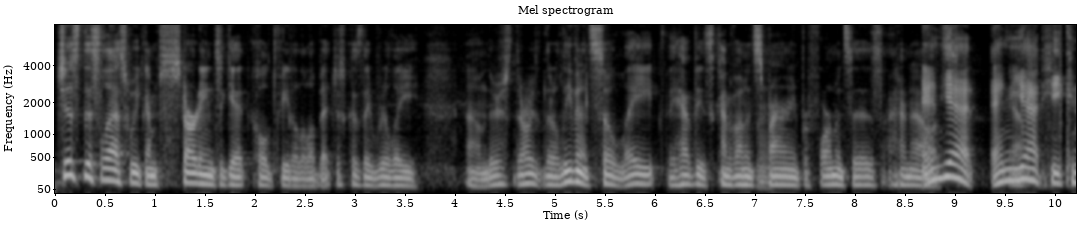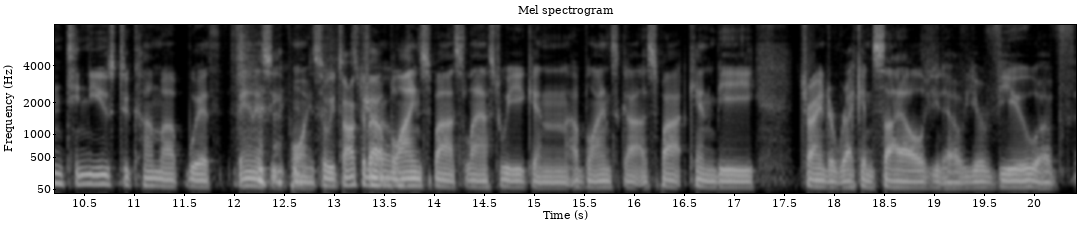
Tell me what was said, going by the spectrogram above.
just this last week, I'm starting to get cold feet a little bit just because they really. Um, they're, they're always- they're leaving it so late. They have these kind of uninspiring performances. I don't know. And It's- yet, and yet, he continues to come up with fantasy points. So we talked about blind spots last week, and a blind spot can be trying to reconcile, you know, your view of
